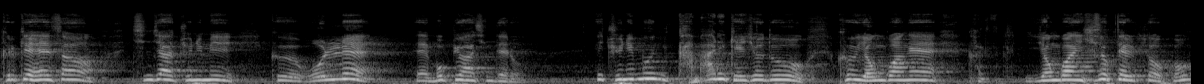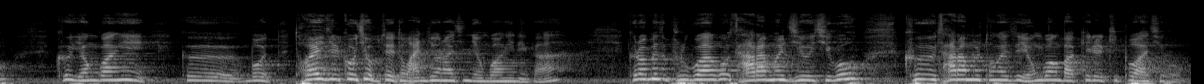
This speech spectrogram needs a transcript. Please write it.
그렇게 해서 진짜 주님이 그 원래 목표하신 대로 주님은 가만히 계셔도 그 영광에 영광이 희석될 수 없고 그 영광이 그 뭐 더해질 것이 없어요. 더 완전하신 영광이니까. 그럼에도 불구하고 사람을 지으시고 그 사람을 통해서 영광 받기를 기뻐하시고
